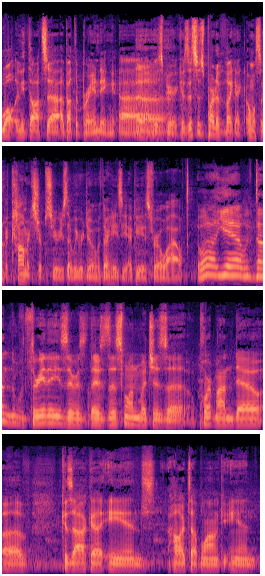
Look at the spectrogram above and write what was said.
Well, any thoughts uh, about the branding uh, of this beer? Because this is part of like a, almost like a comic strip series that we were doing with our hazy IPAs for a while. Well, yeah, we've done three of these. There was there's this one which is a portmanteau of Kazaka and Hallertau Blanc and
